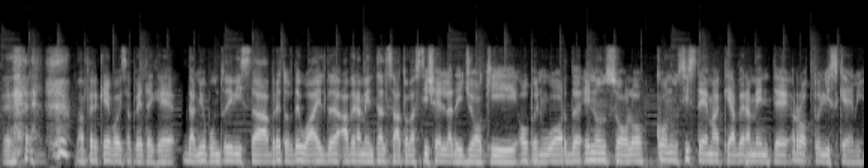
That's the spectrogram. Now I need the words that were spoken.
ma perché voi sapete che dal mio punto di vista Breath of the Wild ha veramente alzato l'asticella dei giochi open world e non solo, con un sistema che ha veramente rotto gli schemi.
